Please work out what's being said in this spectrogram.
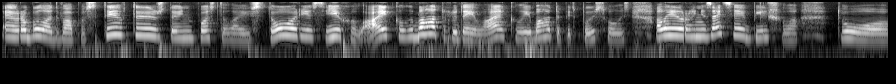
Е, робила два пости в тиждень, постила і сторіс, їх лайкали. Багато людей лайкали і багато підписувались. Але і організація більшала, то,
